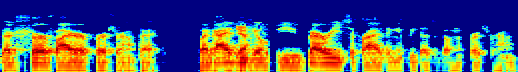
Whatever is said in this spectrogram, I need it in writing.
a surefire first round pick. Like I think Yeah. it'll be very surprising if he doesn't go in the first round.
